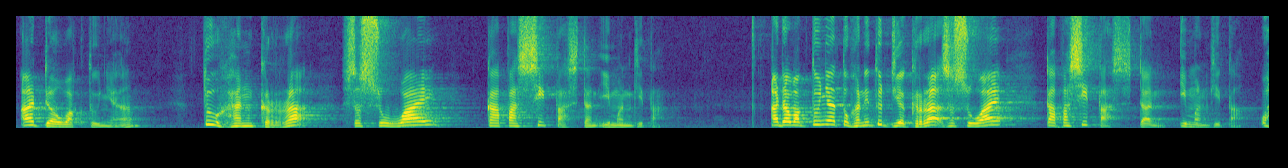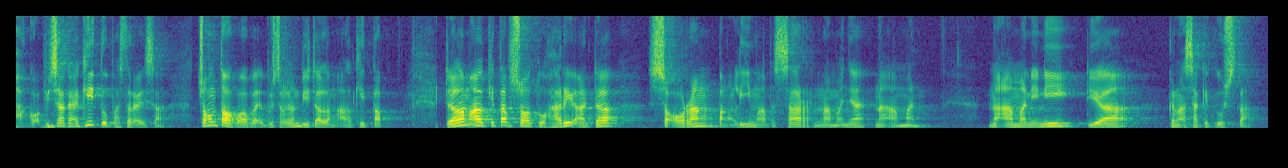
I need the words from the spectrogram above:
Ada waktunya Tuhan gerak sesuai kapasitas dan iman kita. Ada waktunya Tuhan itu dia gerak sesuai kapasitas dan iman kita. Wah kok bisa kayak gitu Pastor Elisa? Contoh Bapak Ibu Saudara di dalam Alkitab. Dalam Alkitab suatu hari ada seorang panglima besar namanya Naaman. Naaman ini dia kena sakit kusta.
